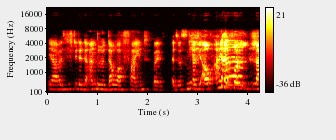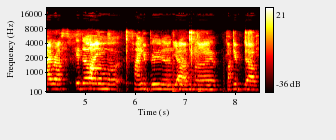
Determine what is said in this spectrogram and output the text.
ja, weil hier steht ja der andere Dauerfeind, weil, also das ist quasi auch einer von Lyras Genau, Feind. Feindbilder. Ja, die- die gibt da.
